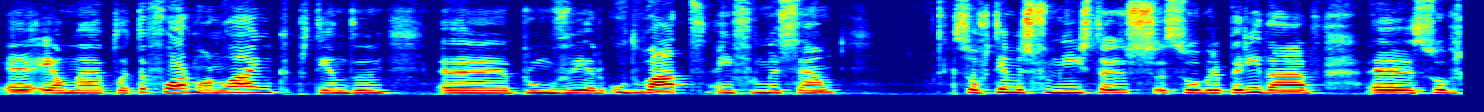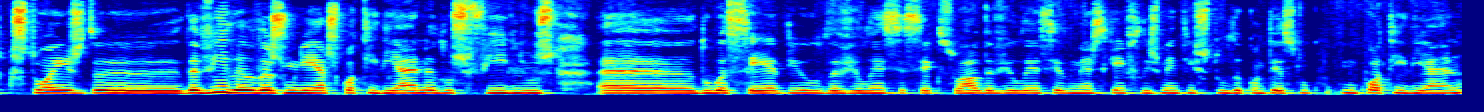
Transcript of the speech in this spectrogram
é, é uma plataforma online que pretende uh, promover o debate, a informação sobre temas feministas, sobre a paridade, eh, sobre questões de, da vida das mulheres cotidiana, dos filhos, eh, do assédio, da violência sexual, da violência doméstica. Infelizmente, isto tudo acontece no, no cotidiano.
